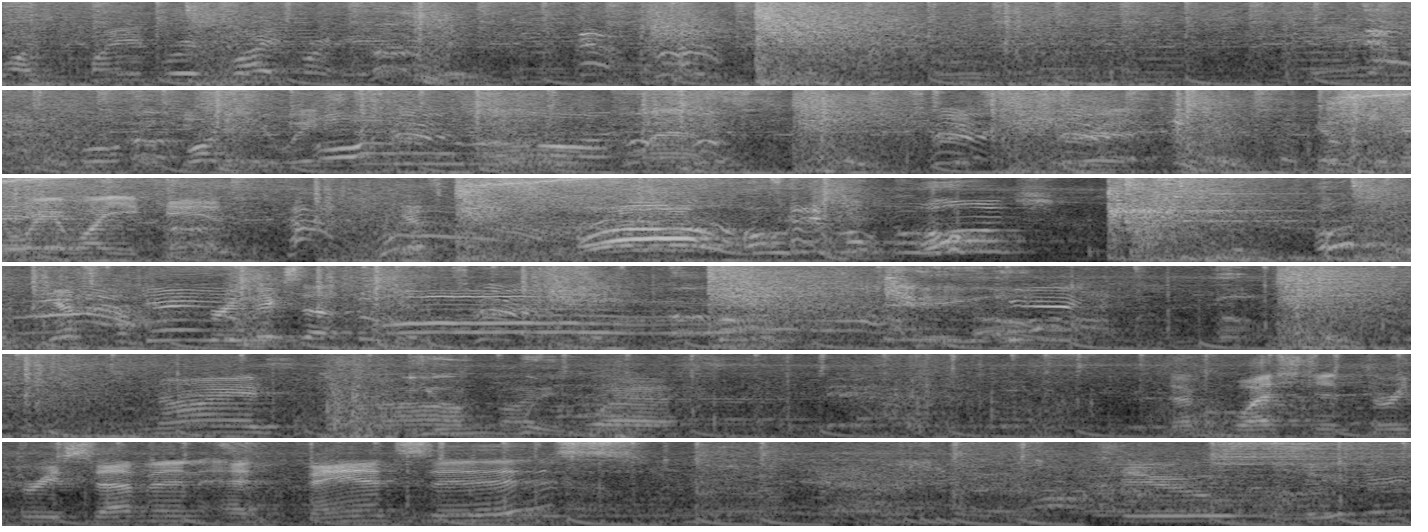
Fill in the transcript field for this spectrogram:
Alright, playing for his life right here. Good Oh, situation. oh, Oh, Quest. Gets the trip. Enjoy it while you can. Yes. Oh, oh, they broke the launch. Yes for game. Free mix up. KO. Nice job by. Quest. The question 337 advances to losers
